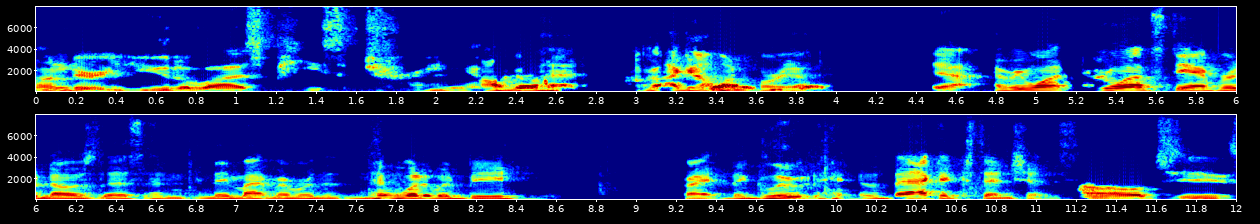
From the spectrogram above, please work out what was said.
Underutilized piece of training. I'll go ahead. I got one for you. Yeah. Everyone, everyone at Stanford knows this, and they might remember the, what it would be. Right, the glute, the back extensions. Oh, jeez,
